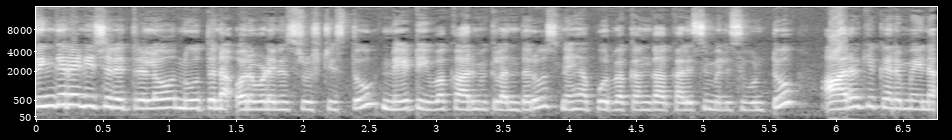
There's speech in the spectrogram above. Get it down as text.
సింగరేణి చరిత్రలో నూతన ఒరవడిని సృష్టిస్తూ నేటి యువ కార్మికులందరూ స్నేహపూర్వకంగా కలిసిమెలిసి ఉంటూ ఆరోగ్యకరమైన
